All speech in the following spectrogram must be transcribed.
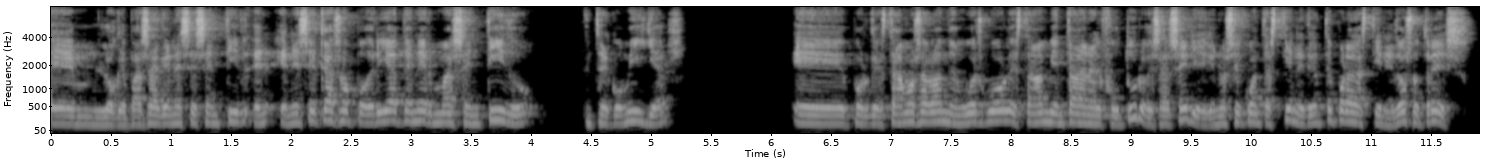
Em, lo que pasa que en ese sentido, en, ese caso podría tener más sentido, entre comillas, eh, porque estábamos hablando en Westworld, estaba ambientada en el futuro, esa serie, que no sé cuántas tiene, ¿de temporadas tiene? Dos o tres.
